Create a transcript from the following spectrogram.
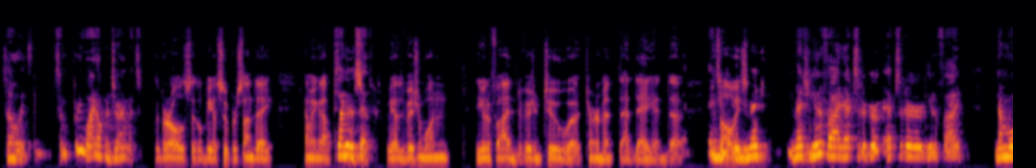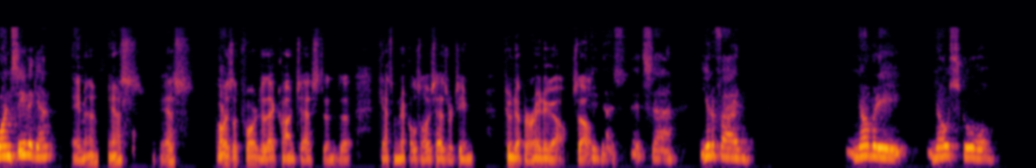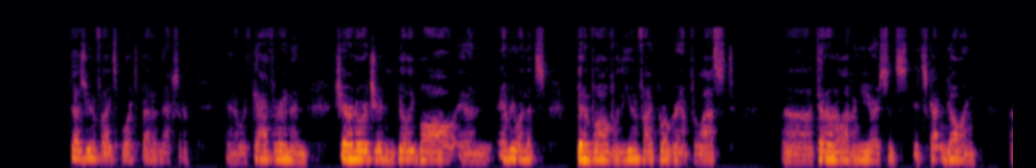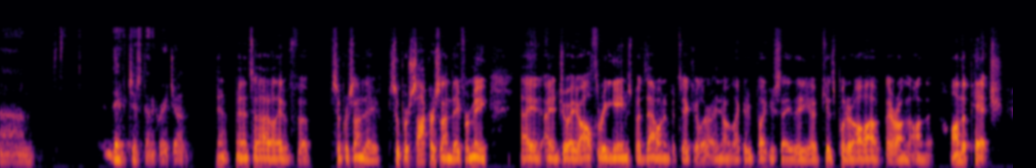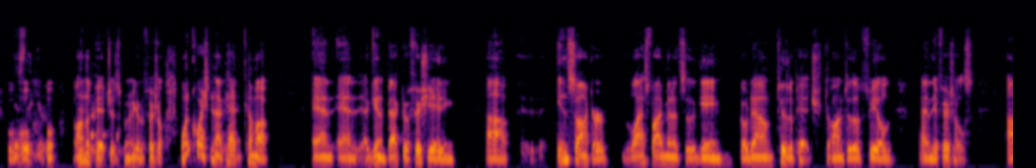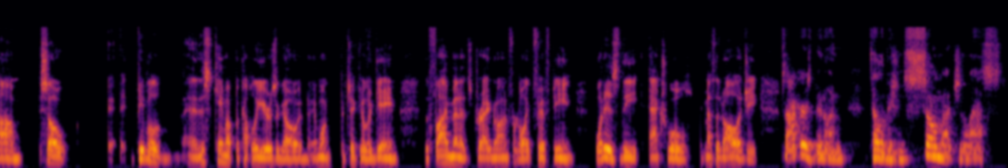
so it's some pretty wide open tournaments. The girls, it'll be a Super Sunday coming up. Sunday the fifth. We have Division One, the Unified Division Two uh, tournament that day, and uh, And it's you, always you mentioned, you mentioned Unified Exeter Exeter Unified number one seed again. Amen. Yes, yes. Yeah. Always look forward to that contest, and uh, Catherine Nichols always has her team tuned up and ready to go. So She does. It's uh, Unified. Nobody, no school does Unified sports better than Exeter. You know, with Catherine and Sharon Orchard and Billy Ball and everyone that's been involved with the Unified program for the last uh, 10 or 11 years since it's gotten going. Um, they've just done a great job. yeah, and it's a highlight of uh, Super Sunday, Super Soccer Sunday for me. I, I enjoy all three games, but that one in particular, I know, like like you say, the uh, kids put it all out there on the on the on the pitch. We'll, Yes, we'll, we'll- on the pitches, make it official. One question I've had come up, and and again back to officiating, uh, in soccer, the last five minutes of the game go down to the pitch, onto the field, and the officials. Um, so eh, people, and this came up a couple of years ago in, in one particular game, the five minutes dragged on for like 15. What is the actual methodology? soccer has been on television so much in the last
